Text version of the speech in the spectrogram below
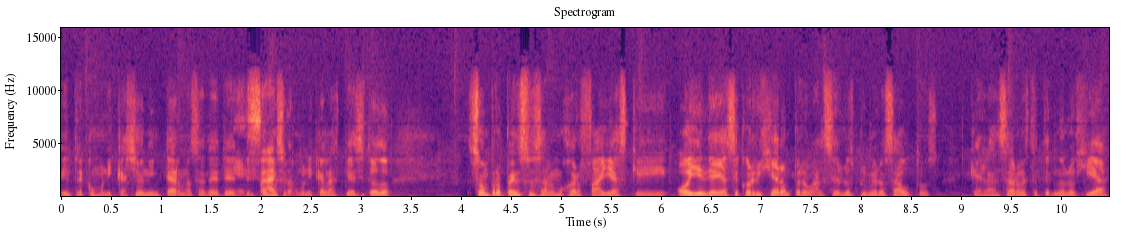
entre comunicación interna, o sea, de, cómo se comunican las piezas y todo son propensos a lo mejor fallas que hoy en día ya se corrigieron, pero al ser los primeros autos que lanzaron esta tecnología,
